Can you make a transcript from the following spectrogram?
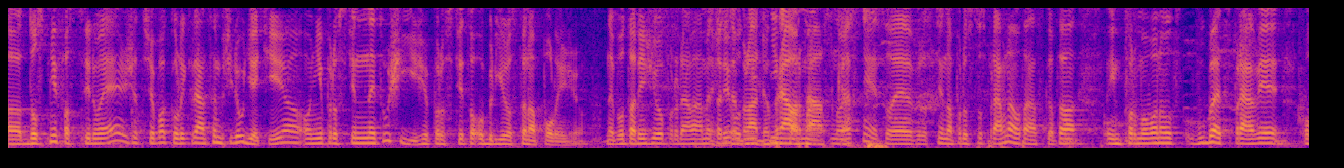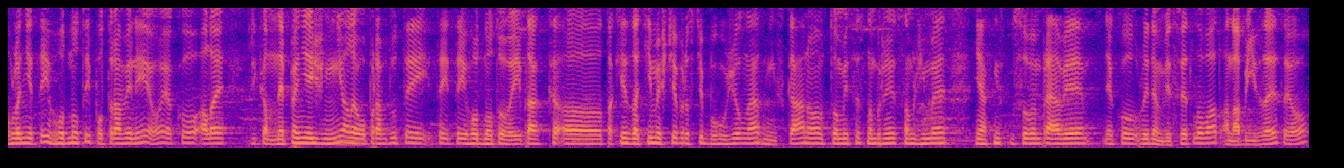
a dost mě fascinuje, že třeba kolikrát sem přijdou děti a oni prostě netuší, že prostě to obilí roste na poli, že jo. Nebo tady, že jo, prodáváme Takže tady to od byla dobrá farma. otázka. No jasně, to je prostě naprosto správná otázka. Ta informovanost vůbec právě ohledně té hodnoty potraviny, jo, jako, ale říkám nepeněžní, ale opravdu ty tej, tej hodnotový, tak, uh, tak je zatím ještě prostě bohužel nás nízká. No to my se samozřejmě snažíme nějakým způsobem právě jako lidem vysvětlovat a nabízet. Jo?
